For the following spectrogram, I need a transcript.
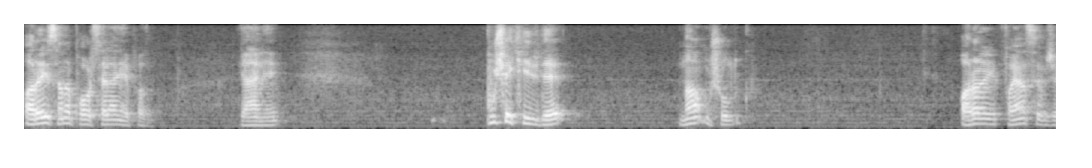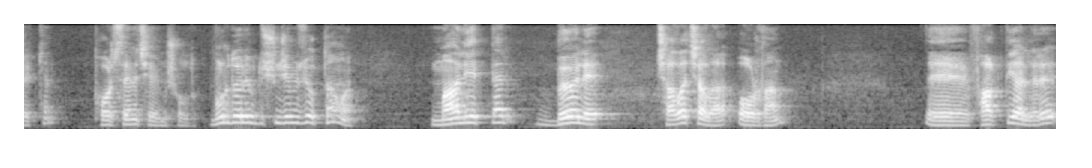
arayı sana porselen yapalım. Yani bu şekilde ne yapmış olduk? Arayı fayans yapacakken porselene çevirmiş olduk. Burada öyle bir düşüncemiz yoktu ama maliyetler böyle çala çala oradan farklı yerlere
